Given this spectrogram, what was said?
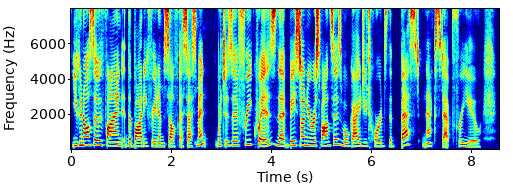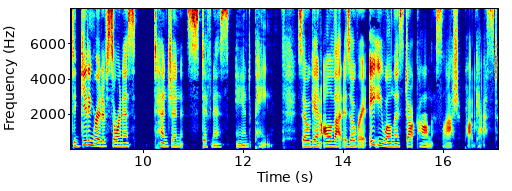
You can also find the Body Freedom Self Assessment, which is a free quiz that, based on your responses, will guide you towards the best next step for you to getting rid of soreness, tension, stiffness, and pain. So again, all of that is over at aewellness.com slash podcast.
